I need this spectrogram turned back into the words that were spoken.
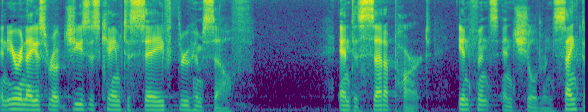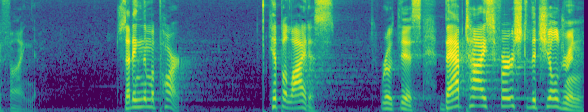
And Irenaeus wrote Jesus came to save through himself and to set apart infants and children, sanctifying them, setting them apart. Hippolytus wrote this Baptize first the children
